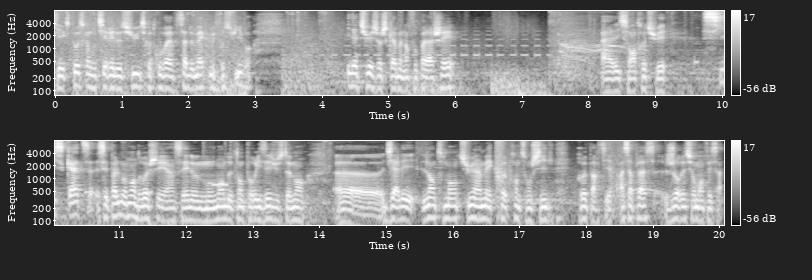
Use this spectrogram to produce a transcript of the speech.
qui explosent quand vous tirez dessus. Il se retrouve à ça de mec, mais faut suivre. Il a tué Joshka, maintenant faut pas lâcher. Ils sont entretués. 6-4, c'est pas le moment de rusher, hein, c'est le moment de temporiser justement, euh, d'y aller lentement, tuer un mec, reprendre son shield, repartir. À sa place, j'aurais sûrement fait ça.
